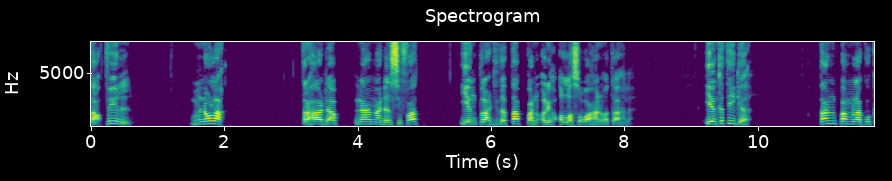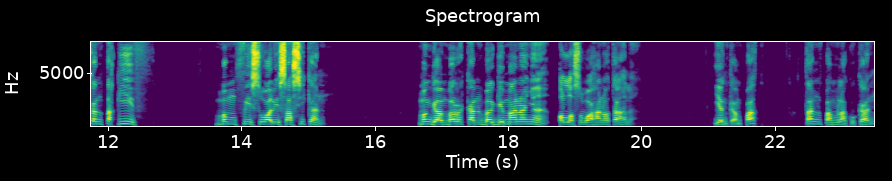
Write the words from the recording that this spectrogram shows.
takfil, menolak terhadap nama dan sifat yang telah ditetapkan oleh Allah Subhanahu wa taala. Yang ketiga, tanpa melakukan takyif, memvisualisasikan, menggambarkan bagaimananya Allah Subhanahu wa taala. Yang keempat, tanpa melakukan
